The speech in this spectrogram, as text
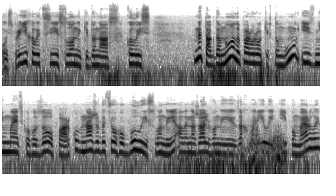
Ось приїхали ці слоники до нас колись не так давно, але пару років тому із німецького зоопарку. В нас же до цього були слони, але, на жаль, вони захворіли і померли.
